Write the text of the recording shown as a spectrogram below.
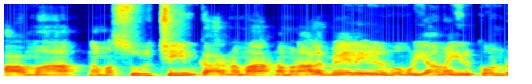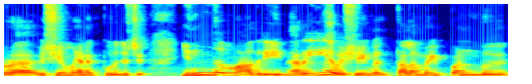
ஆமாம் நம்ம சூழ்ச்சியின் காரணமாக நம்மளால் மேலே எழும்ப முடியாமல் இருக்கோன்ற விஷயமும் எனக்கு புரிஞ்சிச்சு. இந்த மாதிரி நிறைய விஷயங்கள் தலைமை பண்பு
